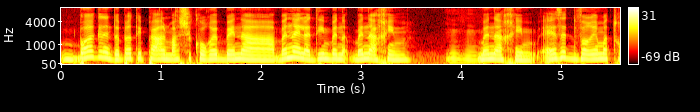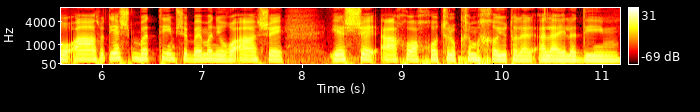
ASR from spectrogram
בוא רגע נדבר טיפה על מה שקורה בין, ה, בין הילדים, בין, בין האחים. בין האחים. איזה דברים את רואה? זאת אומרת, יש בתים שבהם אני רואה שיש אה, אח או אחות שלוקחים אחריות על, על הילדים.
